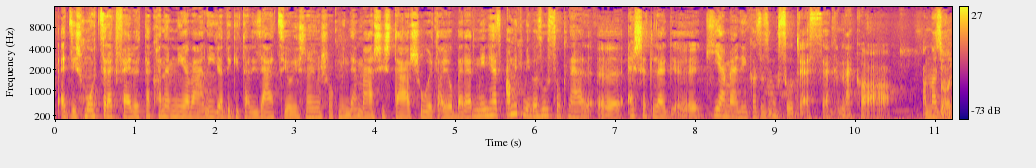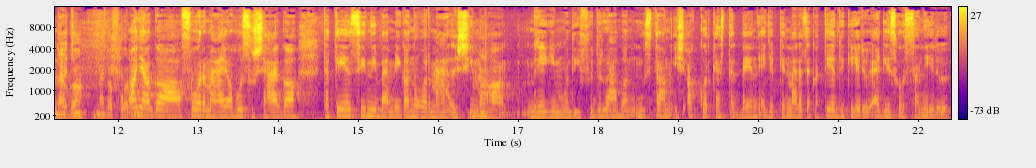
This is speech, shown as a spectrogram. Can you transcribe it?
edzés módszerek fejlődtek, hanem nyilván így a digitalizáció és nagyon sok minden más is társult a jobb eredményhez. Amit még az úszóknál esetleg kiemelnék, az az úszódresszeknek a, a nagyon az anyaga, nagy meg a formája. anyaga, formája, hosszúsága. Tehát én Sydneyben még a normál, sima, uh-huh. régi módi fürdőruhában úsztam, és akkor kezdtek bejönni egyébként már ezek a térdigérő, egész hosszan érő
